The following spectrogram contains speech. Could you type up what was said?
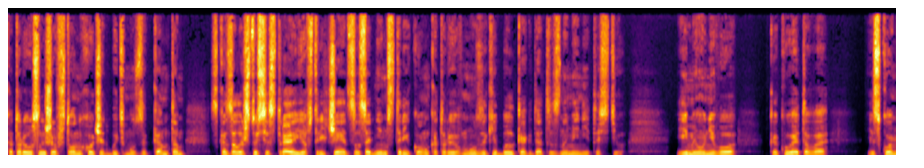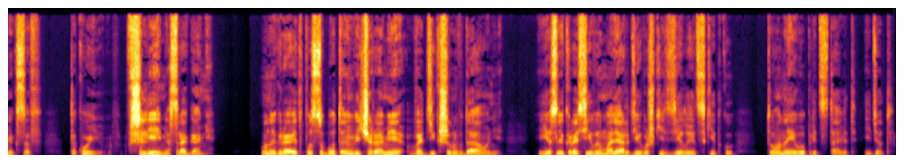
которая, услышав, что он хочет быть музыкантом, сказала, что сестра ее встречается с одним стариком, который в музыке был когда-то знаменитостью. Имя у него, как у этого, из комиксов, такой в шлеме с рогами. Он играет по субботам вечерами в «Аддикшн в Дауне». Если красивый маляр девушки сделает скидку, то она его представит. Идет?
